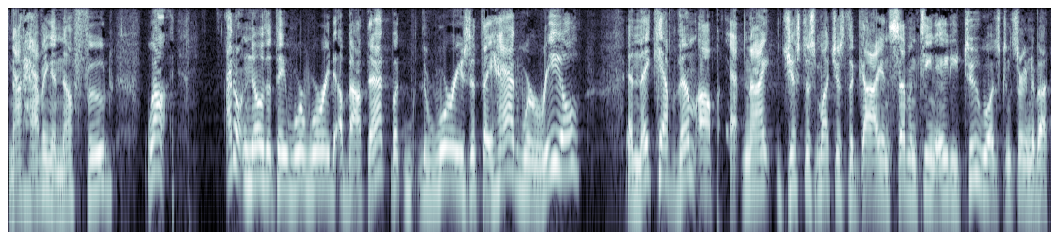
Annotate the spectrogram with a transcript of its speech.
not having enough food? Well, I don't know that they were worried about that, but the worries that they had were real. And they kept them up at night just as much as the guy in 1782 was concerned about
